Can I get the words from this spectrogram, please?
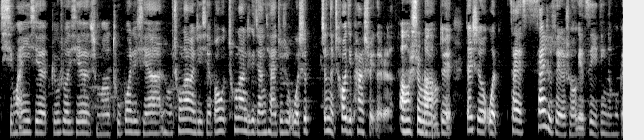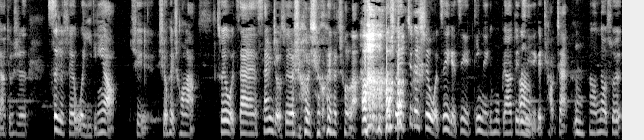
喜欢一些，比如说一些什么徒步这些啊，然后冲浪这些，包括冲浪这个讲起来，就是我是真的超级怕水的人啊，是吗？对。但是我在三十岁的时候给自己定的目标就是四十岁我一定要去学会冲浪。所以我在三十九岁的时候 学会了冲浪，所以这个是我自己给自己定的一个目标，对自己的一个挑战。嗯，嗯，那我所以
